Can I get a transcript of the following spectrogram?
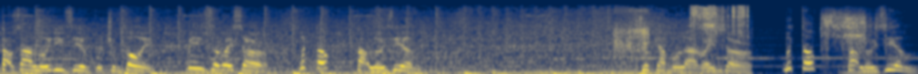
tạo ra lối đi riêng của chúng tôi, Be The Racer, bứt tốc tạo lối riêng. Jogabola Racer, bứt tốc tạo lối riêng.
